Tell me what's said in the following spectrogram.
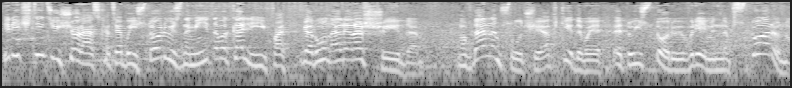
Перечтите еще раз хотя бы историю знаменитого калифа Гарун аль-Рашида. Но в данном случае, откидывая эту историю временно в сторону,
